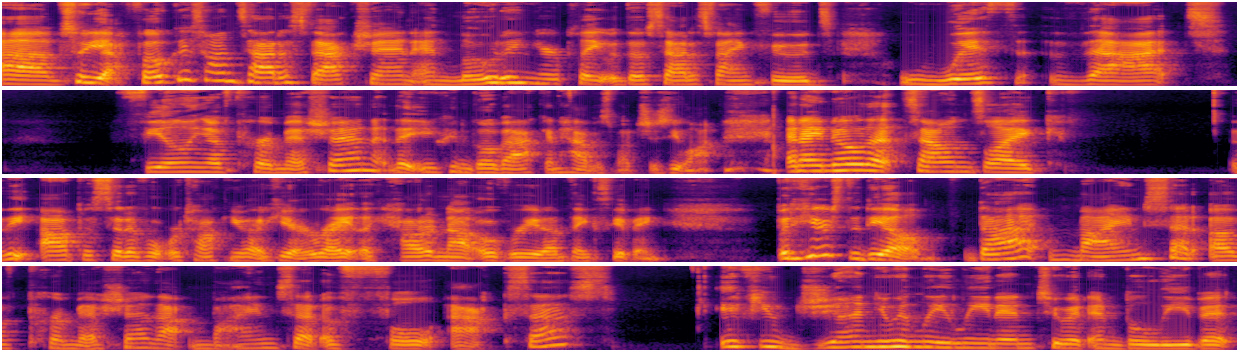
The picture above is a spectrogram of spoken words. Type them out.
Um, so yeah focus on satisfaction and loading your plate with those satisfying foods with that feeling of permission that you can go back and have as much as you want. And I know that sounds like the opposite of what we're talking about here, right? Like how to not overeat on Thanksgiving. But here's the deal that mindset of permission, that mindset of full access, if you genuinely lean into it and believe it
